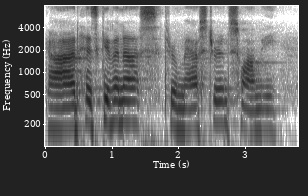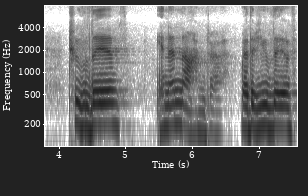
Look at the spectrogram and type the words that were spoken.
God has given us, through Master and Swami, to live in Ananda. Whether you live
